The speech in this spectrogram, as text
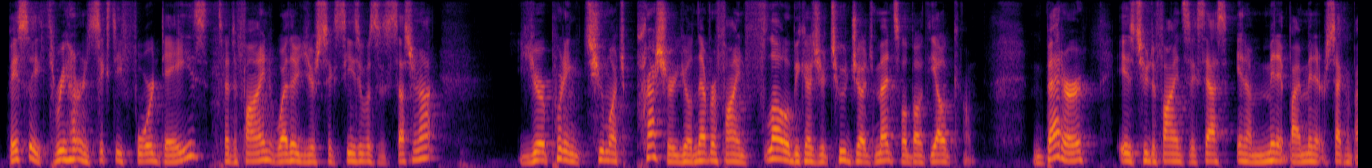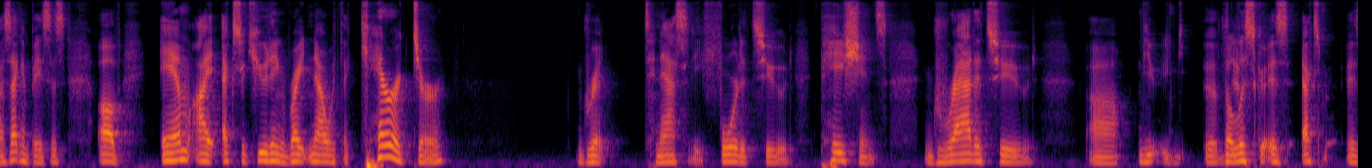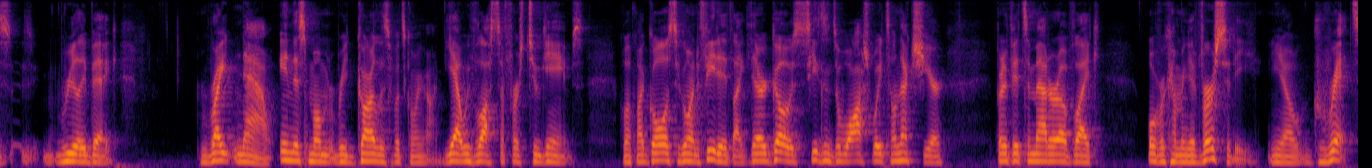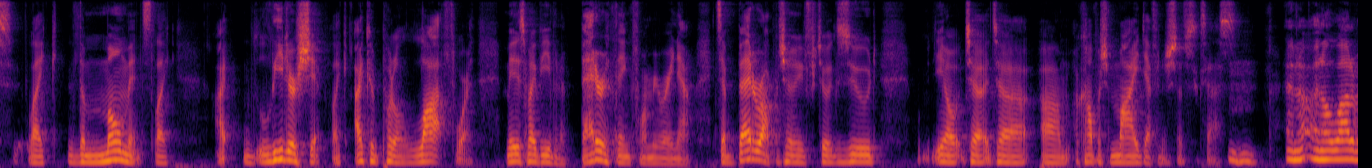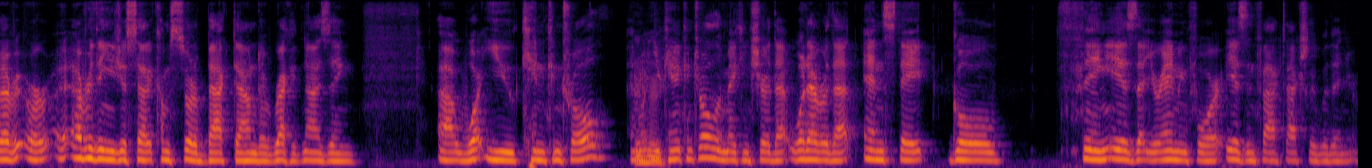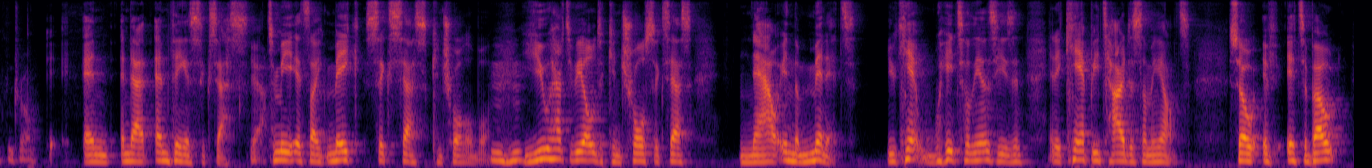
basically 364 days to define whether your season was a success or not, you're putting too much pressure. You'll never find flow because you're too judgmental about the outcome. Better is to define success in a minute by minute or second by second basis of am I executing right now with the character, grit, tenacity, fortitude, patience, gratitude. Uh, you, the yeah. list is is really big right now in this moment, regardless of what's going on. Yeah, we've lost the first two games. Well, if my goal is to go undefeated, like there it goes, season's a wash. Wait till next year. But if it's a matter of like overcoming adversity, you know, grit, like the moments, like I, leadership, like I could put a lot forth. Maybe this might be even a better thing for me right now. It's a better opportunity to exude, you know, to to um, accomplish my definition of success. Mm-hmm. And and a lot of every or everything you just said, it comes sort of back down to recognizing uh, what you can control and mm-hmm. what you mm-hmm. can't control, and making sure that whatever that end state goal thing is that you're aiming for is in fact actually within your control. And and that end thing is success. Yeah. To me, it's like make success controllable. Mm-hmm. You have to be able to control success now in the minute. You can't wait till the end of the season and it can't be tied to something else. So if it's about,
